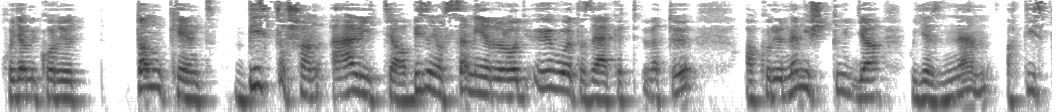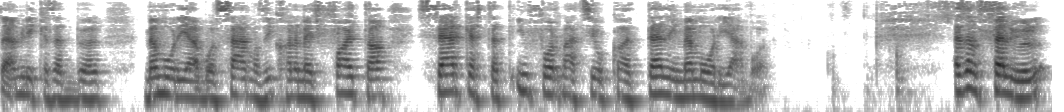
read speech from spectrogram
hogy amikor ő tanúként biztosan állítja a bizonyos szeméről, hogy ő volt az elkövető, akkor ő nem is tudja, hogy ez nem a tiszta emlékezetből memóriából származik, hanem egy fajta szerkesztett információkkal teli memóriából. Ezen felül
